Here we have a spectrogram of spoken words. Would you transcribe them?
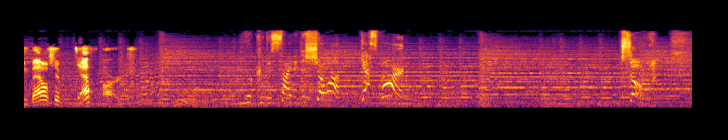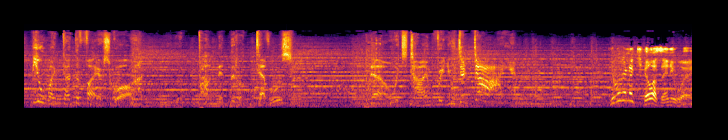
Flying battleship Death Arc. Ooh. Look who decided to show up. Gaspard! So, you wiped out the fire squall. You repugnant little devils. Now it's time for you to die! You were gonna kill us anyway.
